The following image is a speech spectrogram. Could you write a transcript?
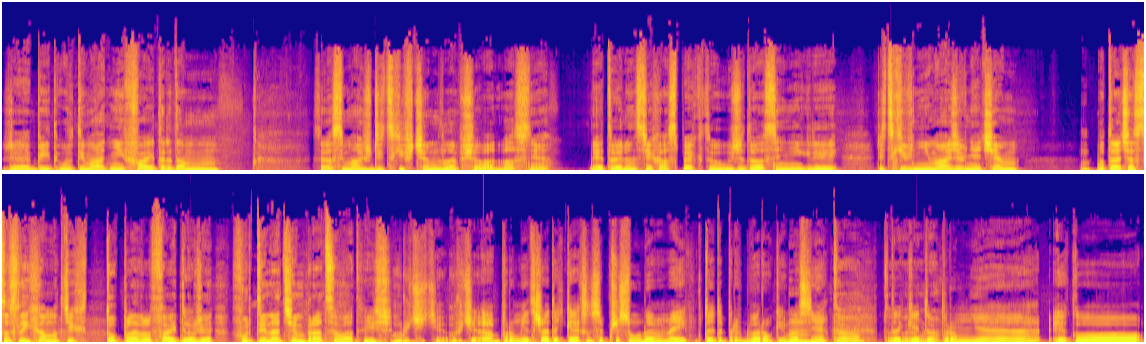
Že být ultimátní fighter, tam se asi máš vždycky v čem zlepšovat vlastně. Je to jeden z těch aspektů, že to vlastně nikdy vždycky vnímá, že v něčem Bo to já často slychám od těch top level fighterů, že furt je na čem pracovat, víš? Určitě, určitě. A pro mě třeba teďka, jak jsem se přesunul do MMA, to je teprve dva roky vlastně, mm, to, to tak je, je to pro mě jako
